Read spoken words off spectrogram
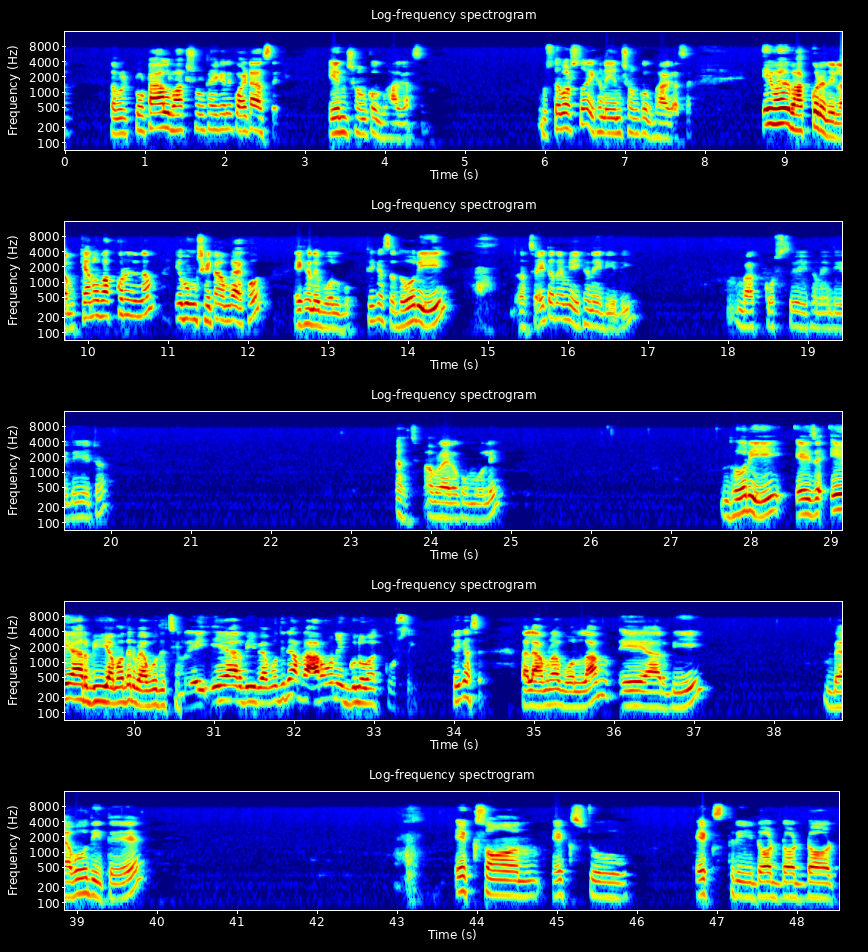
তার মানে টোটাল ভাগ সংখ্যা এখানে কয়টা আছে? এন সংখ্যক ভাগ আছে। বুঝতে পারছ? এখানে এন সংখ্যক ভাগ আছে। এইভাবে ভাগ করে নিলাম। কেন ভাগ করে নিলাম? এবং সেটা আমরা এখন এখানে বলব, ঠিক আছে? ধরি আচ্ছা এটাতে আমি এখানেই দিয়ে দিই। ভাগ করছে এখানে দিয়ে দিই এটা। আচ্ছা আমরা এরকম বলি। ধরি, এই যে এ আর বি আমাদের ব্যবধি ছিল, এই এ আর বি ব্যবধিটা আমরা আরও অনেকগুলো ভাগ করছি, ঠিক আছে? তাহলে আমরা বললাম এ আর B ব্যবধিতে X one X two X three dot dot dot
